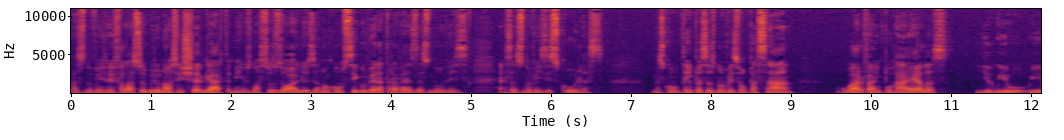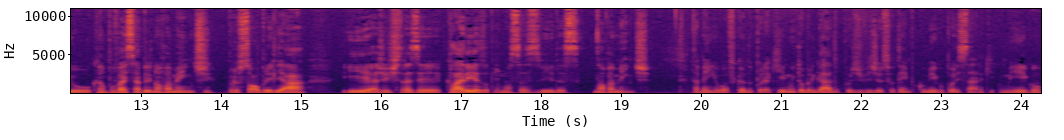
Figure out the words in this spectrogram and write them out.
As nuvens vêm falar sobre o nosso enxergar também, os nossos olhos. Eu não consigo ver através das nuvens, essas nuvens escuras. Mas com o tempo essas nuvens vão passar, o ar vai empurrar elas e, e, o, e o campo vai se abrir novamente para o sol brilhar e a gente trazer clareza para nossas vidas novamente. Tá bem? Eu vou ficando por aqui. Muito obrigado por dividir o seu tempo comigo, por estar aqui comigo.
